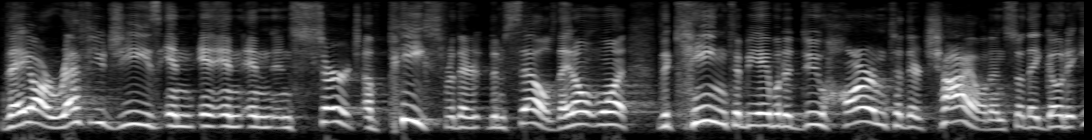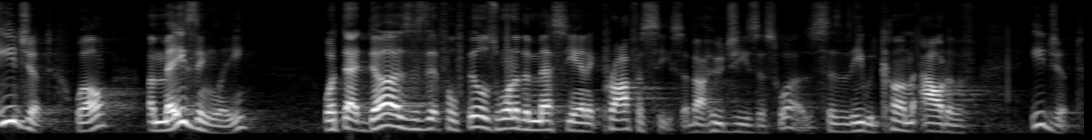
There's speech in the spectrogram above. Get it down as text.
They are refugees in, in, in, in search of peace for their, themselves. They don't want the king to be able to do harm to their child, and so they go to Egypt. Well, amazingly, what that does is it fulfills one of the messianic prophecies about who Jesus was. It says that he would come out of Egypt.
